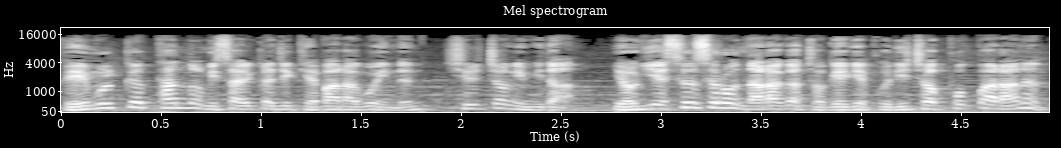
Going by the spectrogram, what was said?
괴물급 탄도 미사일까지 개발하고 있는 실정입니다. 여기에 스스로 나라가 적에게 부딪혀 폭발하는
